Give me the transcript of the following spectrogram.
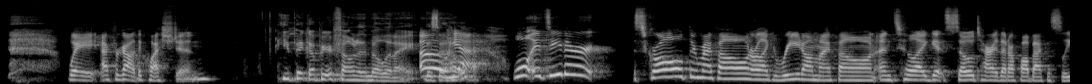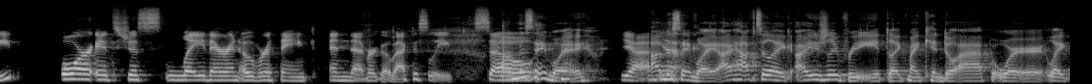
wait, I forgot the question. You pick up your phone in the middle of the night. Does oh yeah. Well, it's either scroll through my phone or like read on my phone until I get so tired that I fall back asleep, or it's just lay there and overthink and never go back to sleep. So I'm the same way. Yeah. I'm Yeah. the same way. I have to like I usually read like my Kindle app or like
